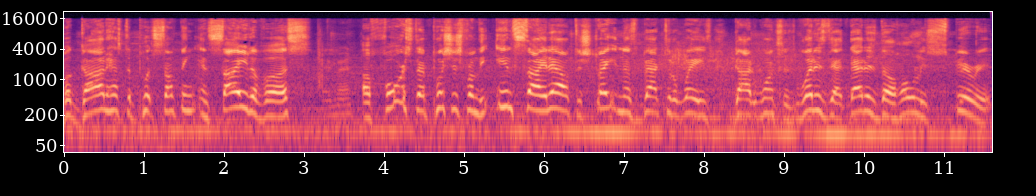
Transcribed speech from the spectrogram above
But God has to put something inside of us, Amen. a force that pushes from the inside out to straighten us back to the ways God wants us. What is that? That is the Holy Spirit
